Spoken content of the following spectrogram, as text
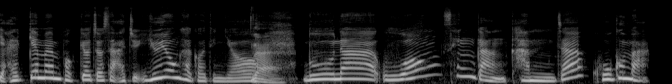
얇게만 벗겨져서 아주 유용하거든요. 네. 무나 우엉, 생강, 감자, 고구마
